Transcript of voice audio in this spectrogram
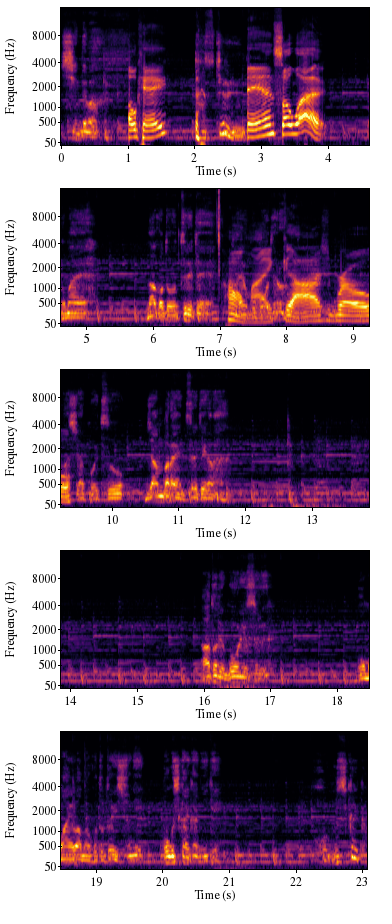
死んでまう Okay. 助けるよ And so what? お前誠を連れて Oh my gosh, bro. わしはこいつをジャンバラ園に連れて行かな後で合流するお前は誠と一緒に保護司会館に行け保護司会館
